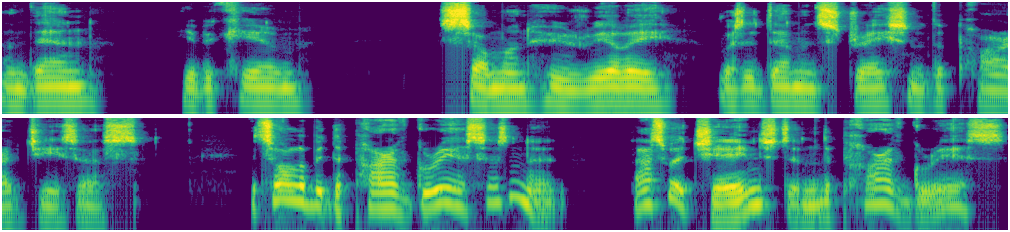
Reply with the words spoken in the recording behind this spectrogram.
and then he became someone who really was a demonstration of the power of Jesus. It's all about the power of grace, isn't it? That's what changed him, the power of grace.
